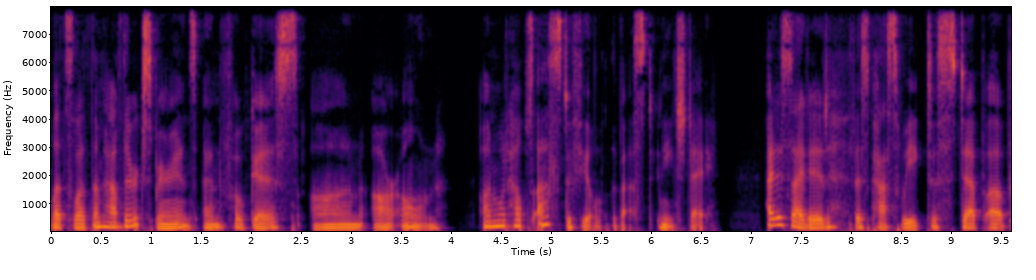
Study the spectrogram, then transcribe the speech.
Let's let them have their experience and focus on our own, on what helps us to feel the best in each day. I decided this past week to step up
